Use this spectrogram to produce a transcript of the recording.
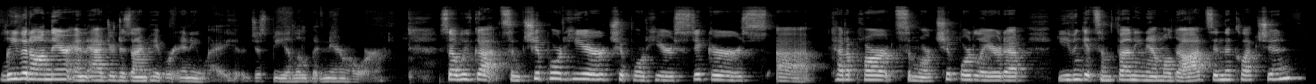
leave it on there and add your design paper anyway. It'll just be a little bit narrower. So we've got some chipboard here, chipboard here, stickers, uh, cut apart, some more chipboard layered up. You even get some fun enamel dots in the collection.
